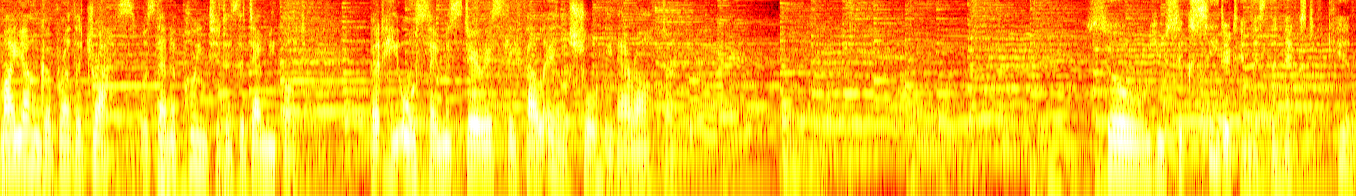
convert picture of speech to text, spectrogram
My younger brother Dras was then appointed as a demigod, but he also mysteriously fell ill shortly thereafter. So you succeeded him as the next of kin.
